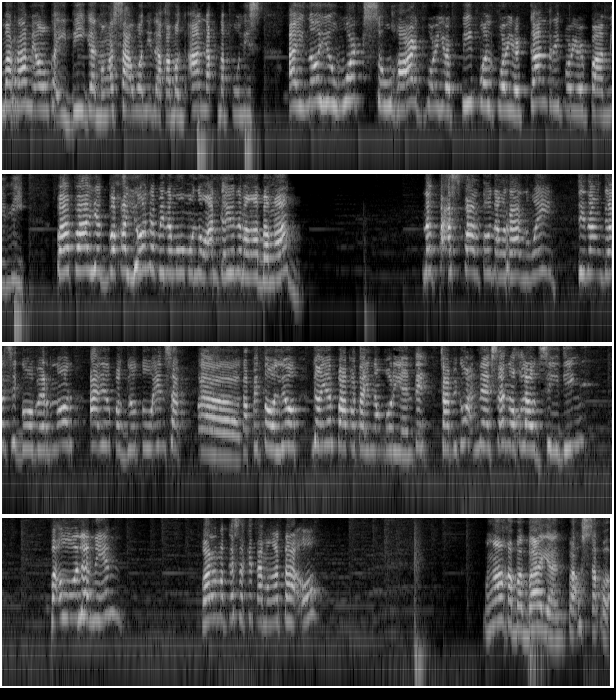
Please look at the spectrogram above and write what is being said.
Marami akong kaibigan, mga asawa nila, kamag-anak na pulis. I know you work so hard for your people, for your country, for your family. Papayag ba kayo na pinamumunuan kayo ng mga bangag? Nagpa-asfalto ng runway. Tinanggal si governor. Ayaw paglutuin sa uh, Kapitolyo. Ngayon papatay ng kuryente. Sabi ko, next ano, cloud seeding? Pauulanin? Para magkasakit ang mga tao? Mga kababayan, paus ako.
